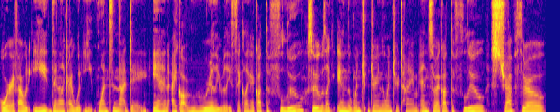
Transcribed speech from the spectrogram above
Or if I would eat, then like I would eat once in that day. And I got really, really sick. Like I got the flu. So it was like in the winter, during the winter time. And so I got the flu, strep throat.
